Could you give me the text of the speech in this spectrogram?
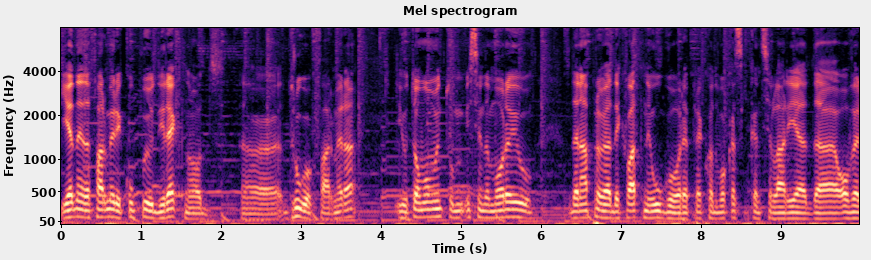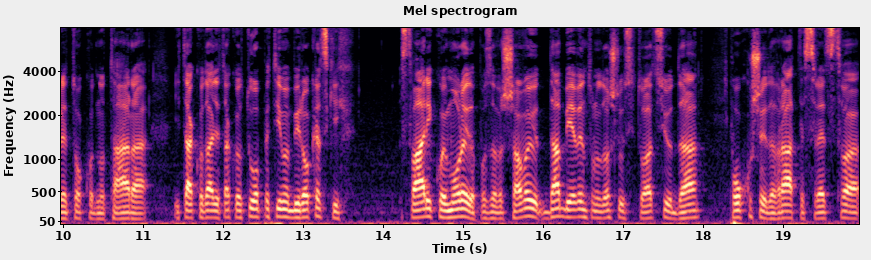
Jedna je da farmeri kupuju direktno od uh, drugog farmera i u tom momentu mislim da moraju da naprave adekvatne ugovore preko advokatskih kancelarija, da overe to kod notara i tako dalje, tako da tu opet ima birokratskih stvari koje moraju da pozavršavaju da bi eventualno došli u situaciju da pokušaju da vrate sredstva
